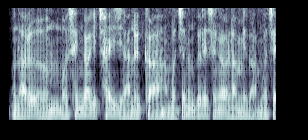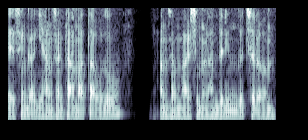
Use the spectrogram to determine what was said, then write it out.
뭐 나름 뭐 생각이 차이지 않을까 뭐 저는 그래 생각을 합니다. 뭐 제 생각이 항상 다 맞다고도 항상 말씀을 안 드리는 것처럼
